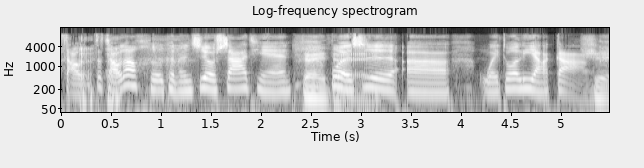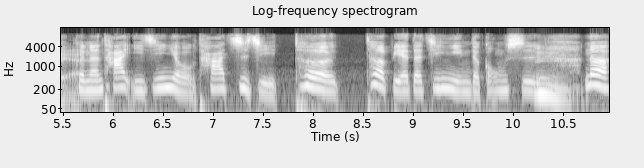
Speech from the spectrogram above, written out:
找 找到河，可能只有沙田对，对或者是呃维多利亚港，是。可能它已经有它自己特特别的经营的公司。嗯。那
